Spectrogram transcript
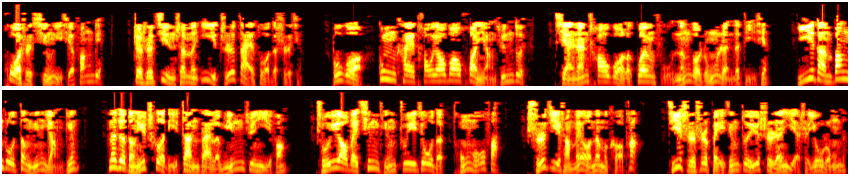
或是行一些方便，这是近身们一直在做的事情。不过，公开掏腰包豢养军队，显然超过了官府能够容忍的底线。一旦帮助邓明养兵，那就等于彻底站在了明军一方，属于要被清廷追究的同谋犯。实际上，没有那么可怕。即使是北京，对于世人也是优容的。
